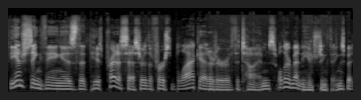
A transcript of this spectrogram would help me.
the interesting thing is that his predecessor, the first black editor of the Times, well, there are many interesting things, but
